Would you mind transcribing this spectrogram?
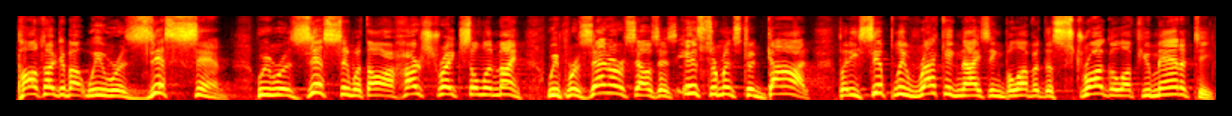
Paul talked about we resist sin. We resist sin with our heart, strength, soul, and mind. We present ourselves as instruments to God, but he's simply recognizing, beloved, the struggle of humanity.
